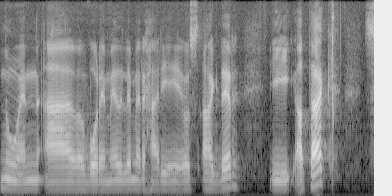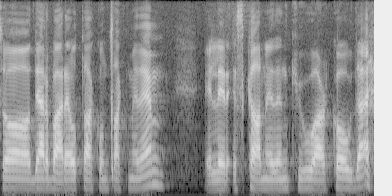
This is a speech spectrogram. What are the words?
noen av våre medlemmer her i Øst-Agder i Attack. Så det er bare å ta kontakt med dem, eller skanne den QR-code der,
